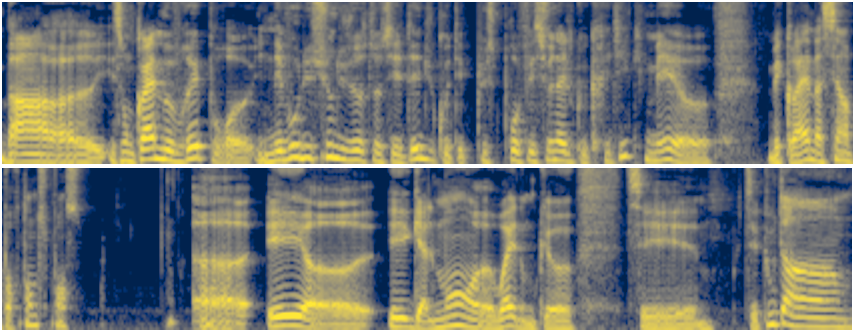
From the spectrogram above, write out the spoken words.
Ben, ils ont quand même œuvré pour une évolution du jeu de société, du côté plus professionnel que critique, mais, mais quand même assez importante, je pense. Euh, euh, et, également, euh, ouais, donc c'est c'est tout un,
